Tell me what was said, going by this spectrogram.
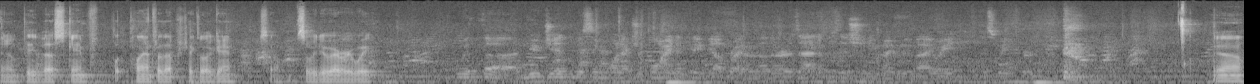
you know, be the best game plan for that particular game. So, so we do every week. With uh, Nugent missing one extra point and hitting the upright on another, is that a position you might reevaluate this week? For Yeah.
